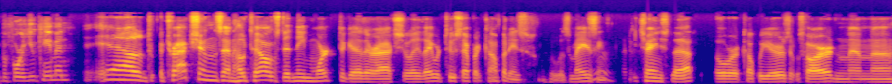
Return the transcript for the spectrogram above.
before you came in? Yeah, attractions and hotels didn't even work together. Actually, they were two separate companies. It was amazing. Mm. We changed that over a couple years. It was hard, and then uh,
